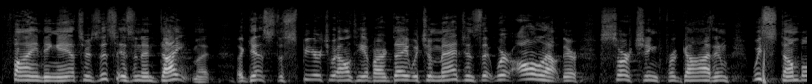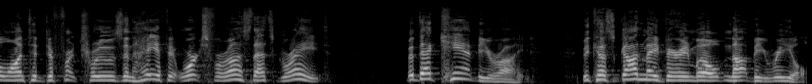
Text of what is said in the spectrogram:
finding answers. This is an indictment against the spirituality of our day, which imagines that we're all out there searching for God and we stumble onto different truths. And hey, if it works for us, that's great. But that can't be right because God may very well not be real.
